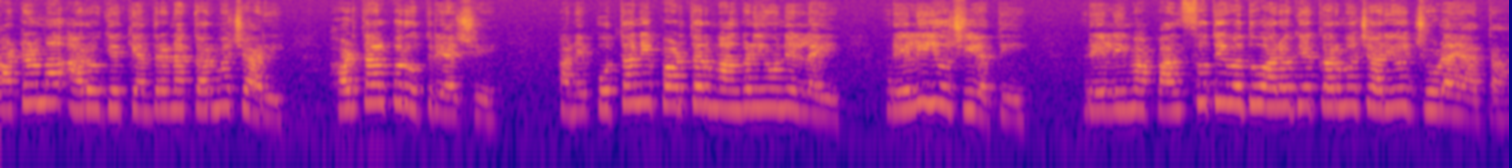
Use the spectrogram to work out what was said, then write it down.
પાટણમાં આરોગ્ય કેન્દ્રના કર્મચારી હડતાલ પર ઉતર્યા છે અને પોતાની પડતર માંગણીઓને લઈ રેલી યોજી હતી. રેલીમાં પાંચસોથી વધુ આરોગ્ય કર્મચારીઓ જોડાયા હતા.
